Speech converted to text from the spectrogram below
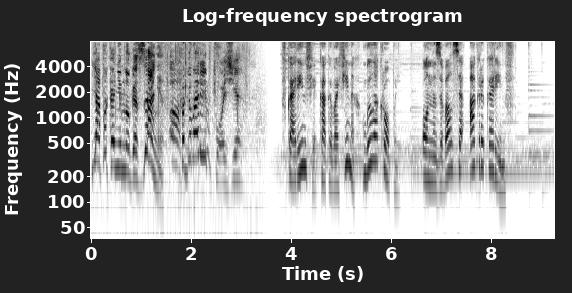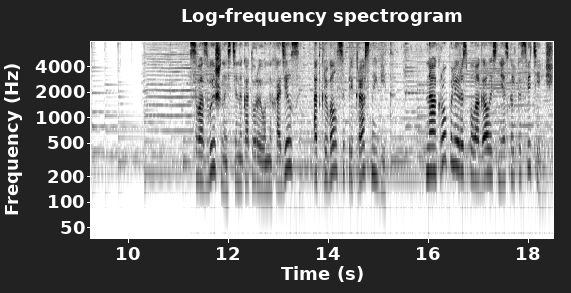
Я пока немного занят. Поговорим позже. В Каринфе, как и в Афинах, был Акрополь. Он назывался Акрокаринф. С возвышенности, на которой он находился, открывался прекрасный вид – на Акрополе располагалось несколько святилищ,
